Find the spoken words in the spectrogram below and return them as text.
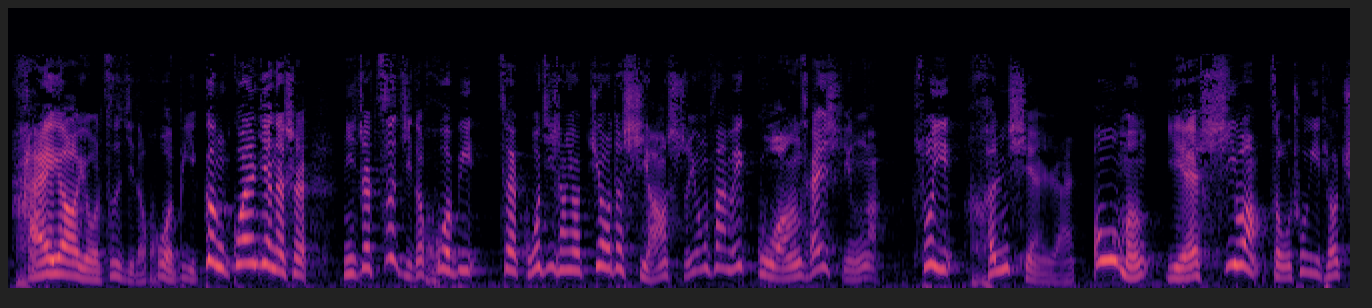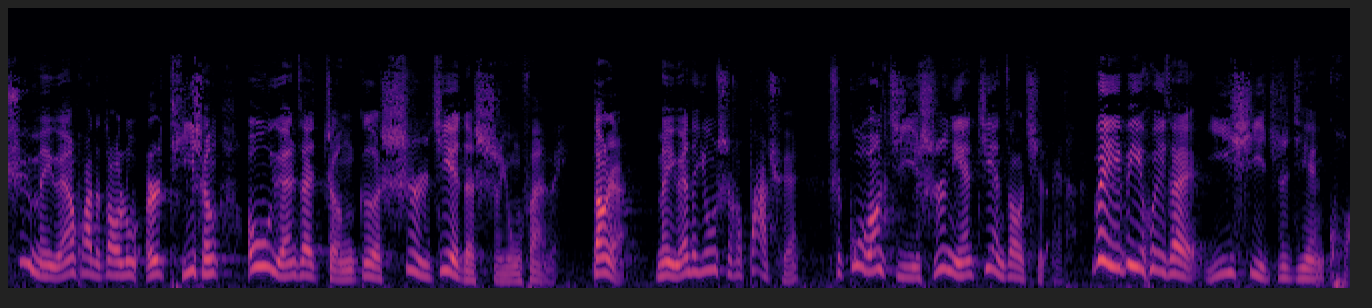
还要有自己的货币。更关键的是，你这自己的货币在国际上要叫得响，使用范围广才行啊！所以很显然，欧盟也希望走出一条去美元化的道路，而提升欧元在整个世界的使用范围。当然，美元的优势和霸权是过往几十年建造起来的，未必会在一夕之间垮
